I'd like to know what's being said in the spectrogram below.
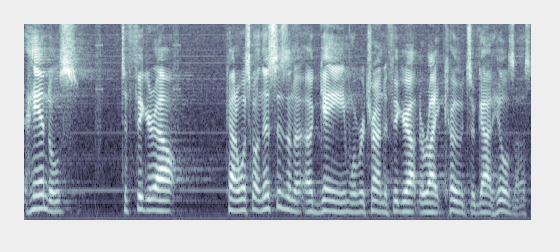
handles to figure out kind of what's going on. This isn't a, a game where we're trying to figure out the right code so God heals us.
